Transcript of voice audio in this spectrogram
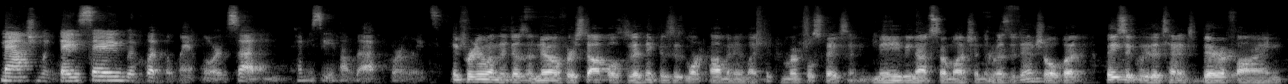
match what they say with what the landlord said and kind of see how that correlates. And for anyone that doesn't know, for estoppels, because I think this is more common in like the commercial space and maybe not so much in the residential, but basically the tenant's verifying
